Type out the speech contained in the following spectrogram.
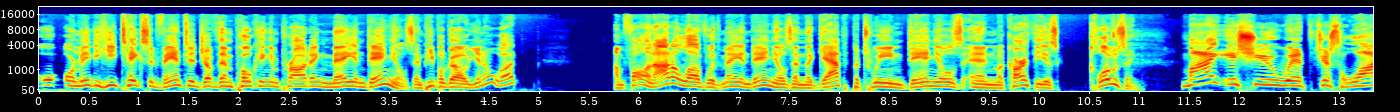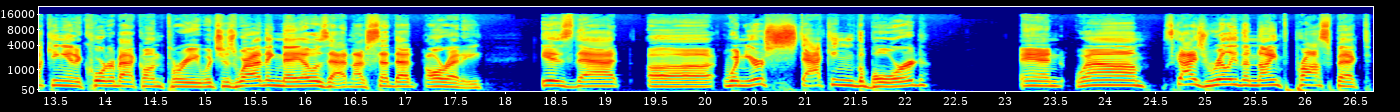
Or, or maybe he takes advantage of them poking and prodding Maye and Daniels, and people go, you know what? I'm falling out of love with Maye and Daniels, and the gap between Daniels and McCarthy is closing. My issue with just locking in a quarterback on three, which is where I think Mayo is at, and I've said that already, is that uh, when you're stacking the board and, well, this guy's really the ninth prospect,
